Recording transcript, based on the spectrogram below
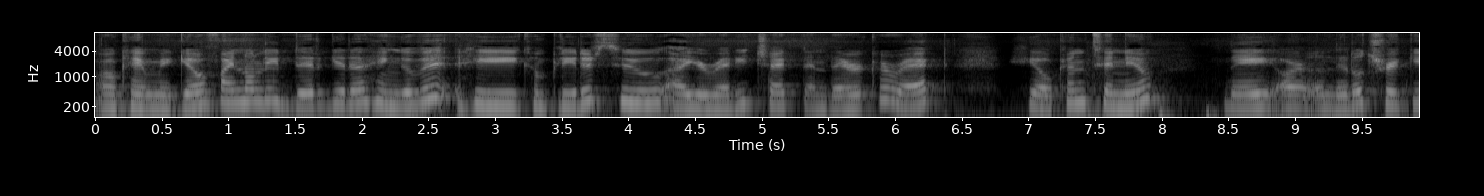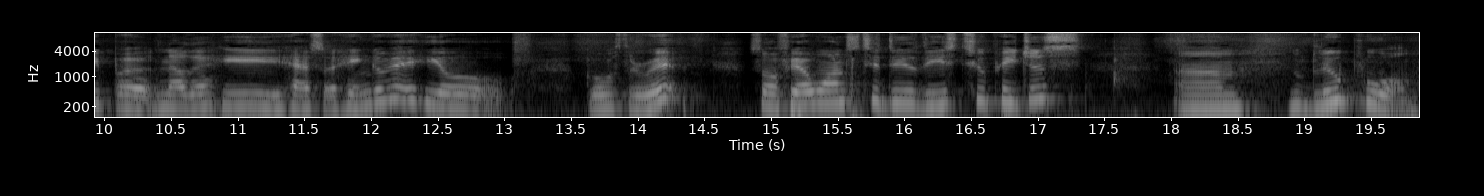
Okay, Miguel finally did get a hang of it. He completed two. I already checked and they're correct. He'll continue. They are a little tricky, but now that he has a hang of it, he'll go through it. Sophia wants to do these two pages. Um, blue pool.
